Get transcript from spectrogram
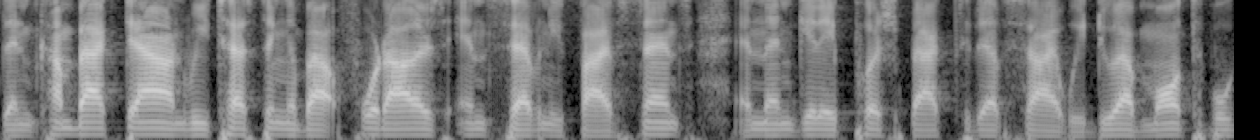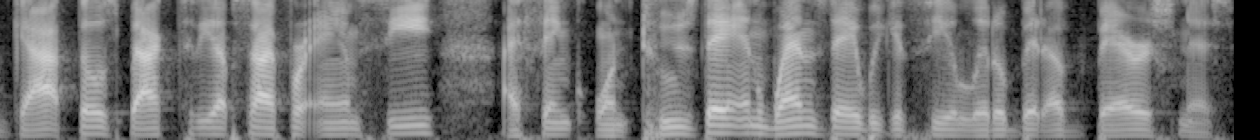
then come back down, retesting about $4.75, and then get a push back to the upside. We do have multiple gap those back to the upside for AMC. I think on Tuesday and Wednesday, we could see a little bit of bearishness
